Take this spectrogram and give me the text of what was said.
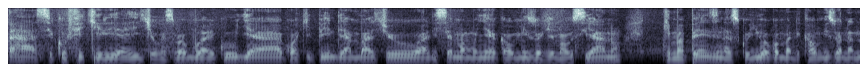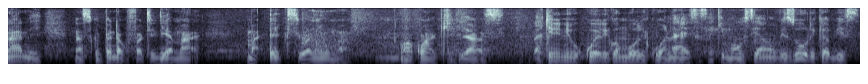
Ah, sikufikiria hicho kwa sababu alikuja kwa kipindi ambacho alisema mwenyewe kaumizwa kimahusiano, kimapenzi na sikujua kwamba nikaumizwa na nani na sikupenda kufuatilia ma, ma ex wa nyuma wa kwake. Yes. Lakini ni ukweli kwamba ulikuwa naye sasa kimahusiano vizuri kabisa.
